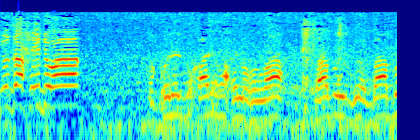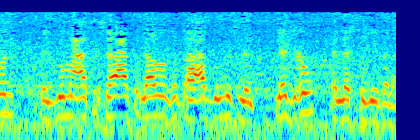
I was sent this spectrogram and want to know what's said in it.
يزحدها. يقول البخاري رحمه الله باب باب في الجمعة ساعة لا يوافقها عبد مسلم يدعو إلا استجيب له.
